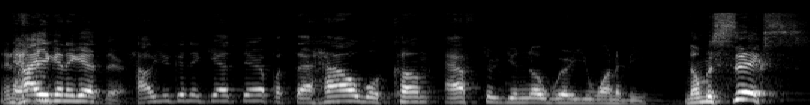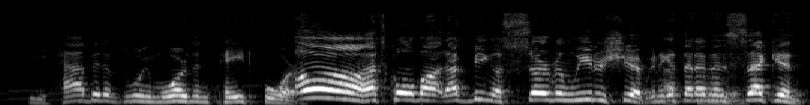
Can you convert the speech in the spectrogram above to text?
And how you're going to get there. How you're going to get there, but the how will come after you know where you want to be. Number six. The habit of doing more than paid for. Oh, that's cool about that's being a servant leadership. We're gonna get that in a second.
